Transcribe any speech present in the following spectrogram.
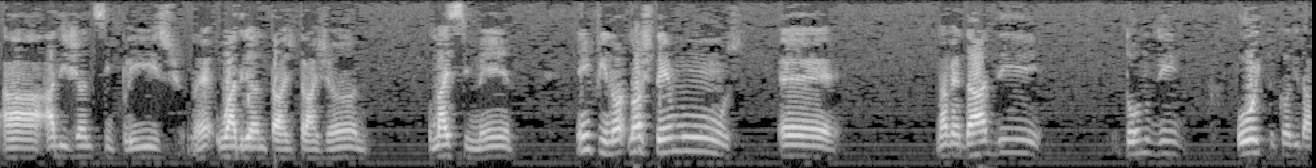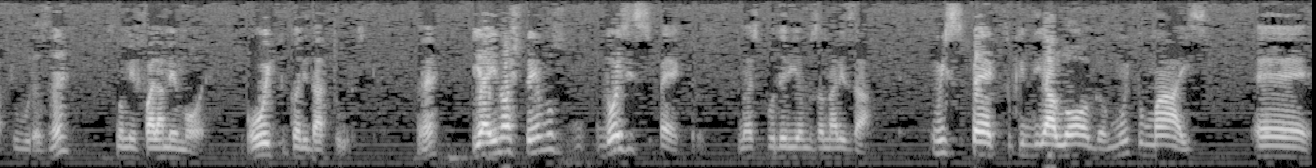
a Adjane Simplício, né? o Adriano Trajano, o Nascimento. Enfim, nós, nós temos, é, na verdade, em torno de oito candidaturas, né? Se não me falha a memória. Oito candidaturas, né? E aí nós temos dois espectros que nós poderíamos analisar. Um espectro que dialoga muito mais é,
